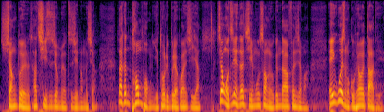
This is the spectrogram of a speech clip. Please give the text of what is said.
相对的，它气势就没有之前那么强。那跟通膨也脱离不了关系呀。像我之前在节目上有跟大家分享嘛，诶，为什么股票会大跌？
